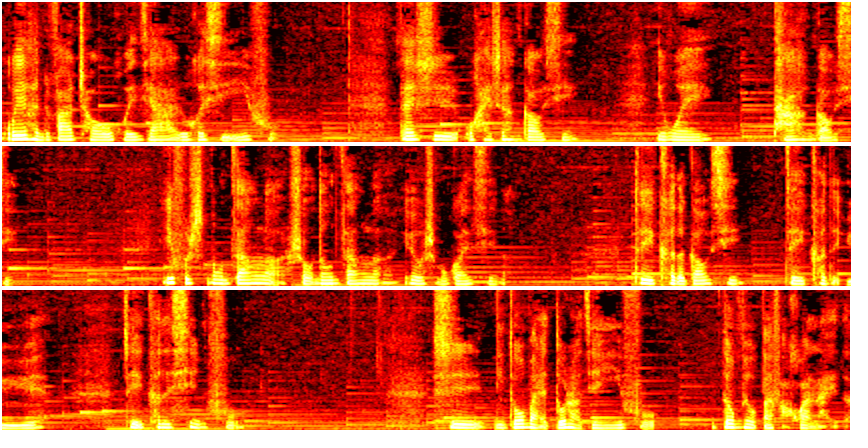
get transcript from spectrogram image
我也很发愁回家如何洗衣服，但是我还是很高兴，因为他很高兴。衣服是弄脏了，手弄脏了，又有什么关系呢？这一刻的高兴，这一刻的愉悦，这一刻的幸福，是你多买多少件衣服都没有办法换来的。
